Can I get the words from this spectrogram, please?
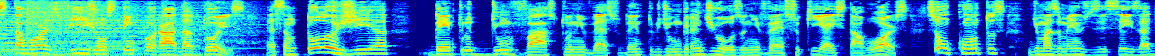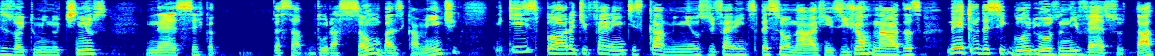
Star Wars Visions temporada 2, essa antologia dentro de um vasto universo, dentro de um grandioso universo que é Star Wars. São contos de mais ou menos 16 a 18 minutinhos, né, cerca dessa duração, basicamente, e que explora diferentes caminhos, diferentes personagens e jornadas dentro desse glorioso universo, tá?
